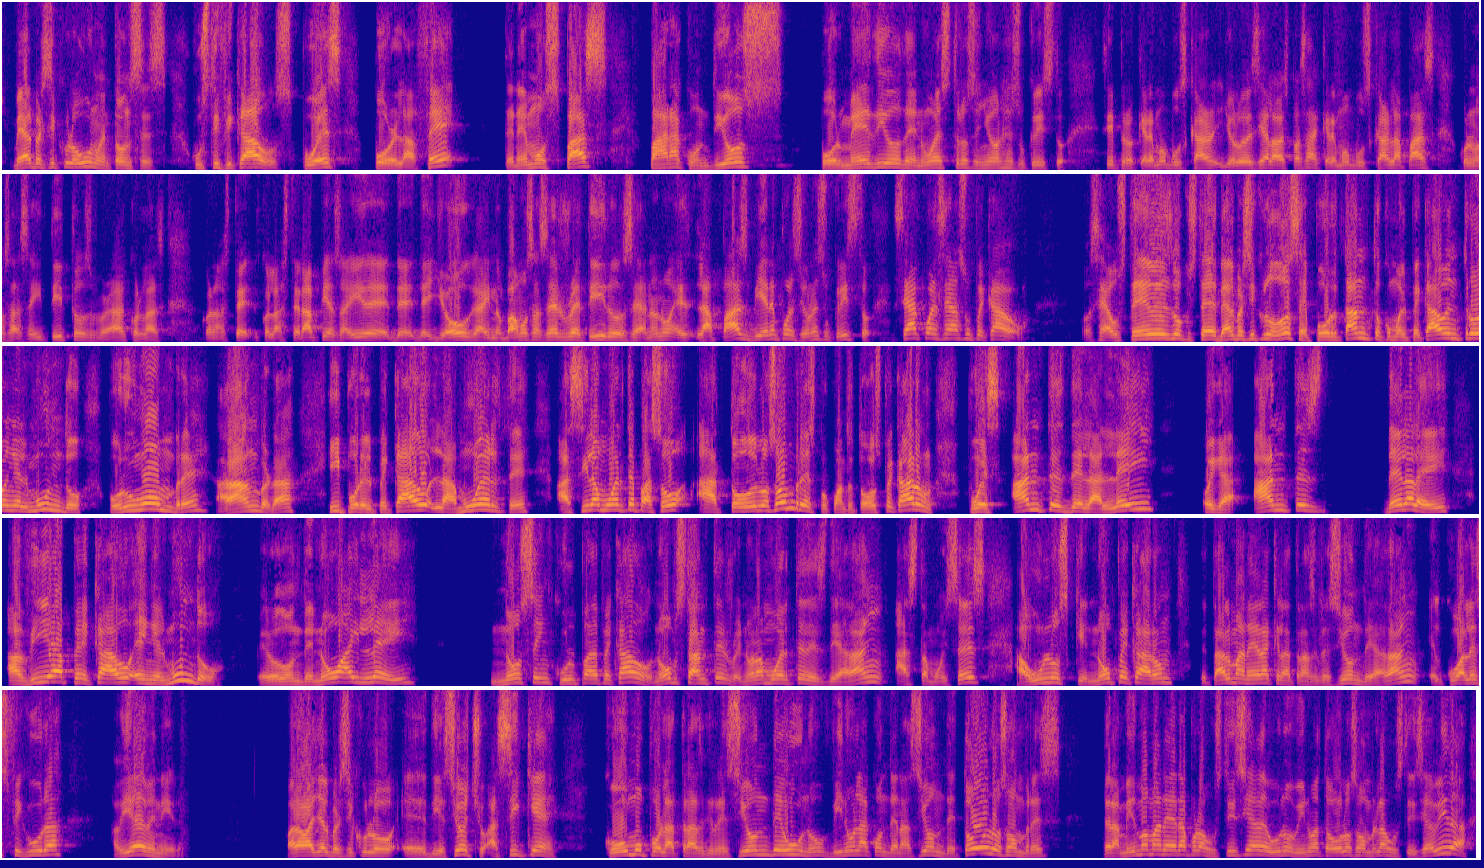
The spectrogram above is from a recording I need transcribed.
Ve al versículo 1 entonces, justificados pues por la fe tenemos paz para con Dios por medio de nuestro Señor Jesucristo. Sí, pero queremos buscar, yo lo decía la vez pasada, queremos buscar la paz con los aceititos, ¿verdad? Con las, con las, con las terapias ahí de, de, yoga y nos vamos a hacer retiros. O sea, no, no, la paz viene por el Señor Jesucristo, sea cual sea su pecado. O sea, usted es lo que usted ve al versículo 12. Por tanto, como el pecado entró en el mundo por un hombre, Adán, ¿verdad? Y por el pecado la muerte, así la muerte pasó a todos los hombres, por cuanto todos pecaron. Pues antes de la ley, oiga, antes de la ley había pecado en el mundo, pero donde no hay ley, no se inculpa de pecado. No obstante, reinó la muerte desde Adán hasta Moisés, aún los que no pecaron, de tal manera que la transgresión de Adán, el cual es figura, había de venir. Ahora vaya al versículo 18. Eh, Así que, como por la transgresión de uno vino la condenación de todos los hombres, de la misma manera por la justicia de uno vino a todos los hombres la justicia de vida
